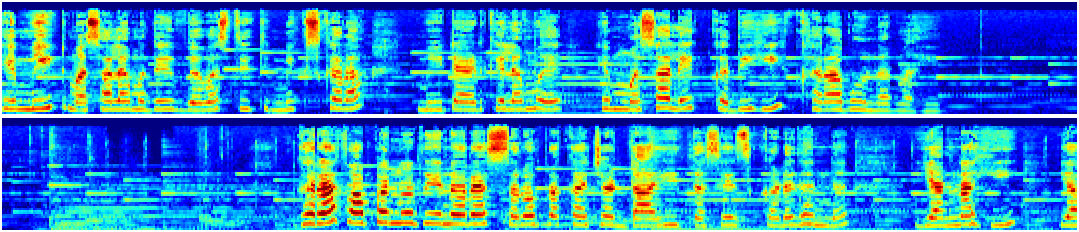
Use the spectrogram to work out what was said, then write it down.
हे मीठ मसाल्यामध्ये व्यवस्थित मिक्स करा. मीठ ॲड केल्यामुळे हे मसाले कधीही खराब होणार नाहीत. घरात वापरण्यात येणाऱ्या सर्व प्रकारच्या डाळी तसेच कडधान्य यांनाही या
